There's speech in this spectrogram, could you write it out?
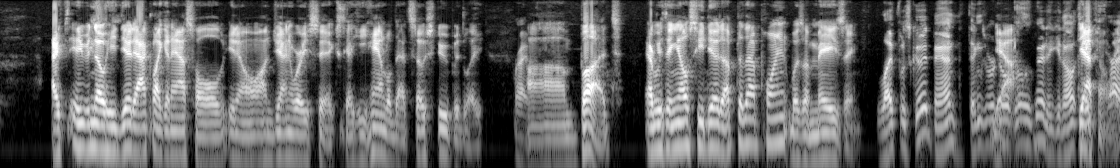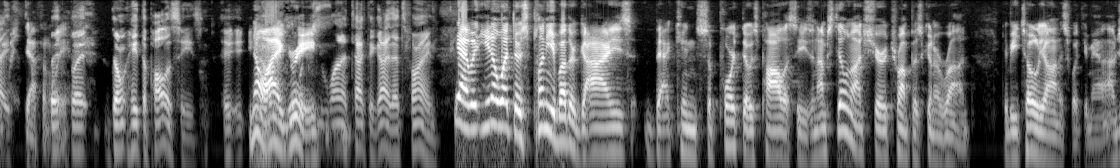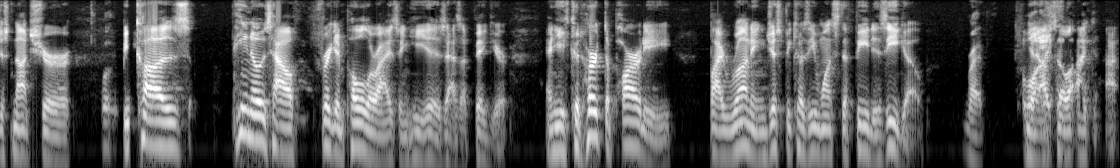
I, even though he did act like an asshole, you know, on January 6th, he handled that so stupidly. Right. Um, but everything else he did up to that point was amazing. Life was good, man. Things were Yeah. going really good. You know, Definitely, guy, definitely. but, but don't hate the policies. It- it- No, know, I agree. If you want to attack the guy, that's fine. Yeah, but you know what? There's plenty of other guys that can support those policies, and I'm still not sure Trump is going to run. To be totally honest with you, man, I'm just not sure Well- because he knows how friggin' polarizing he is as a figure, and he could hurt the party by running just because he wants to feed his ego. Right. You Well, know, I, so I, I,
